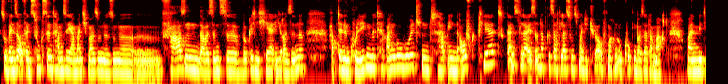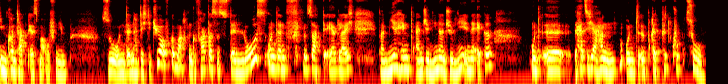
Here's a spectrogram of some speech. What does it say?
So, wenn sie auf Entzug sind, haben sie ja manchmal so eine so eine äh, Phasen, da sind sie wirklich nicht her ihrer Sinne. Hab dann einen Kollegen mit herangeholt und habe ihn aufgeklärt, ganz leise und habe gesagt, lass uns mal die Tür aufmachen und gucken, was er da macht. Mal mit ihm Kontakt erstmal aufnehmen. So, und dann hatte ich die Tür aufgemacht und gefragt, was ist denn los? Und dann sagte er gleich, bei mir hängt Angelina Jolie in der Ecke und äh, hat sich erhangen und äh, Brad Pitt guckt zu.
